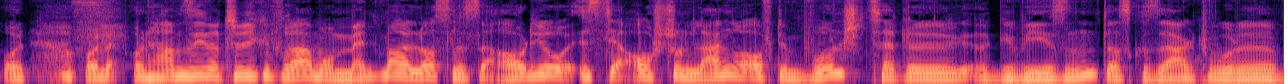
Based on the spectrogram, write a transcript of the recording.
und, und, und haben sich natürlich gefragt, Moment mal, Lossless Audio ist ja auch schon lange auf dem Wunschzettel gewesen, dass gesagt wurde,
